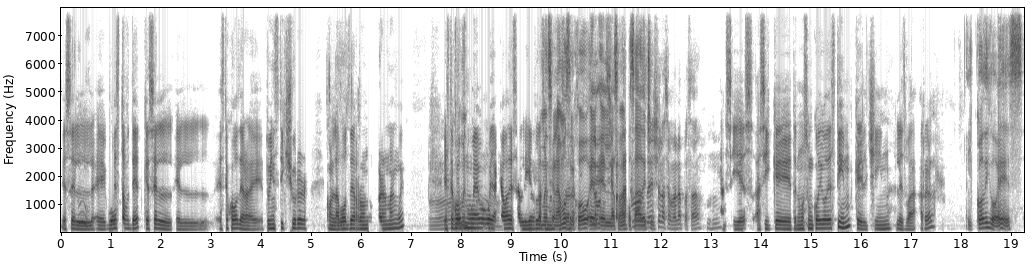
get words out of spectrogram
Es el eh, West of Dead, que es el, el- este juego de eh, Twin Stick Shooter con la voz de Ron Perlman, güey. Este Mm. juego es nuevo, güey. Acaba de salir la Lo semana mencionamos pasada. el juego el- Lo el- la semana pasada, de mencionamos, hecho. la semana pasada. Así es. Así que tenemos un código de Steam que el Chin les va a regalar. El código es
